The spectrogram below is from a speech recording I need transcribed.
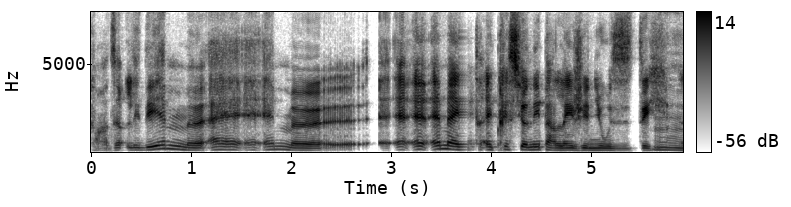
comment dire, les DM aiment, aiment, être impressionnés par l'ingéniosité. Hmm.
